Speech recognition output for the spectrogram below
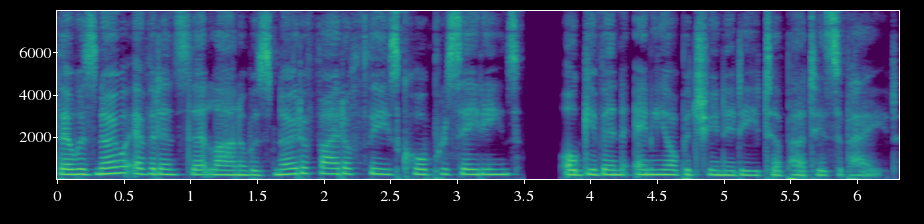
There was no evidence that Lana was notified of these court proceedings or given any opportunity to participate.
